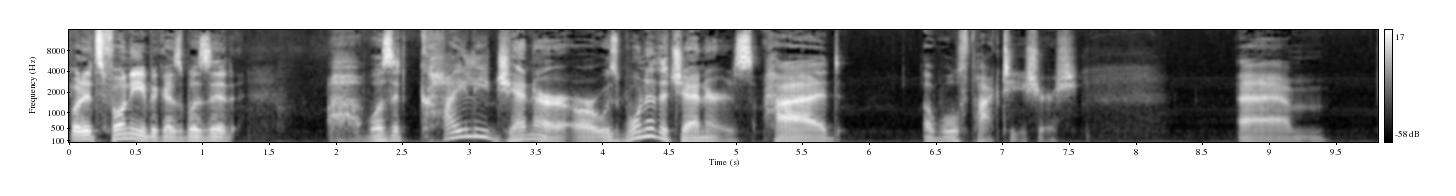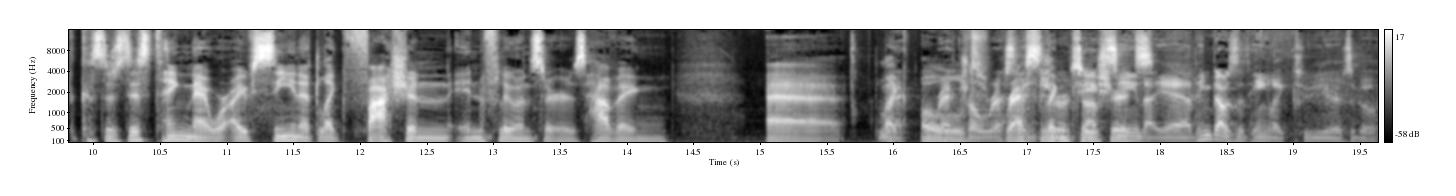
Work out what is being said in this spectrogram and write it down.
but it's funny because was it uh, was it kylie jenner or was one of the jenners had a wolfpack t-shirt um because there's this thing now where i've seen it like fashion influencers having uh like Re- old retro wrestling, seen t-shirts that. Yeah, I think that was the thing like two years ago.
